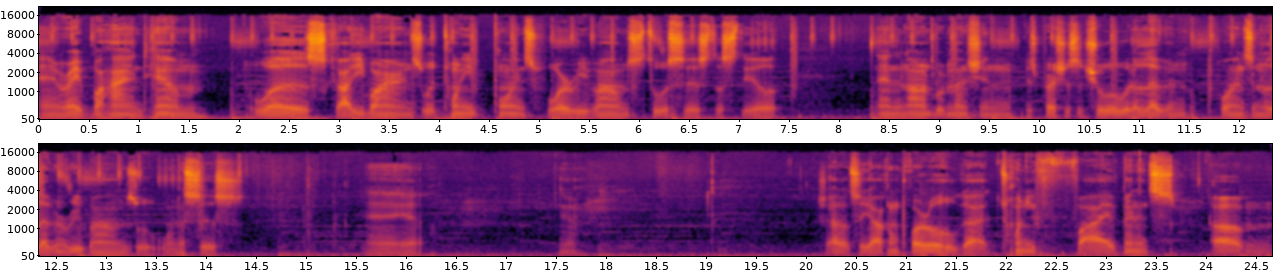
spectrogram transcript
And right behind him was Scottie Barnes with 20 points, 4 rebounds, 2 assists, a steal. And an honorable mention is Precious Achiuwa with 11 points and 11 rebounds with 1 assist. And yeah. Yeah. Shout out to Jakob Poeltl who got 25 minutes. Um,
